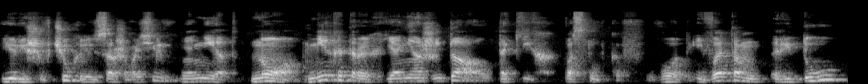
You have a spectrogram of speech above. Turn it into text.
Юрий Шевчук или Саша Васильев у меня нет. Но некоторых я не ожидал таких поступков. Вот. И в этом ряду,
